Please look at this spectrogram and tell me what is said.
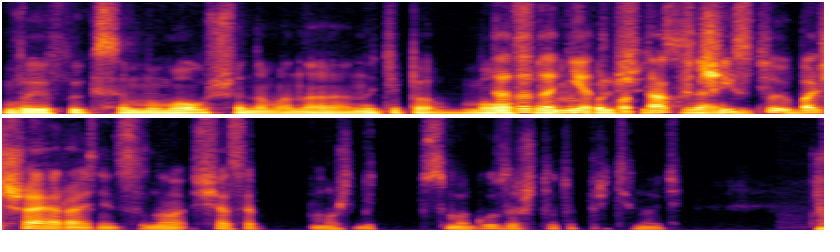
VFX и Motion, она, ну, типа, Motion Да-да-да, нет, вот так в дизайн, чистую чем- большая разница, но сейчас я, может быть, смогу за что-то притянуть.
